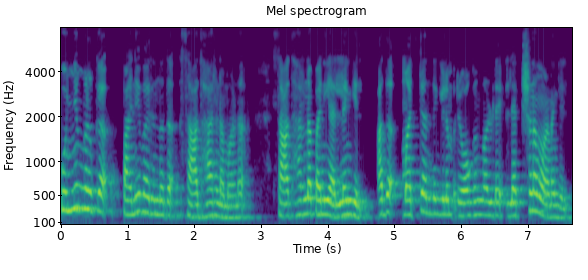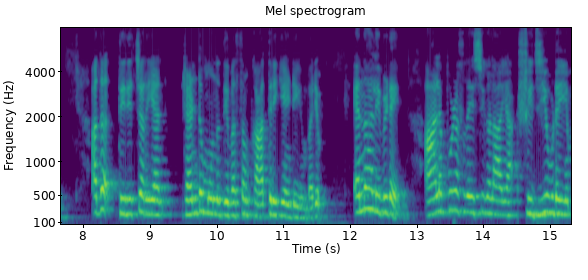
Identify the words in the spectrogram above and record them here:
കുഞ്ഞുങ്ങൾക്ക് പനി വരുന്നത് സാധാരണമാണ്. സാധാരണ പനി അല്ലെങ്കിൽ അത് മറ്റെന്തെങ്കിലും രോഗങ്ങളുടെ ലക്ഷണമാണെങ്കിൽ അത് തിരിച്ചറിയാൻ രണ്ട് മൂന്ന് ദിവസം കാത്തിരിക്കേണ്ടിയും വരും. എന്നാൽ ഇവിടെ ആലപ്പുഴ സ്വദേശികളായ ഷിജിയുടെയും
